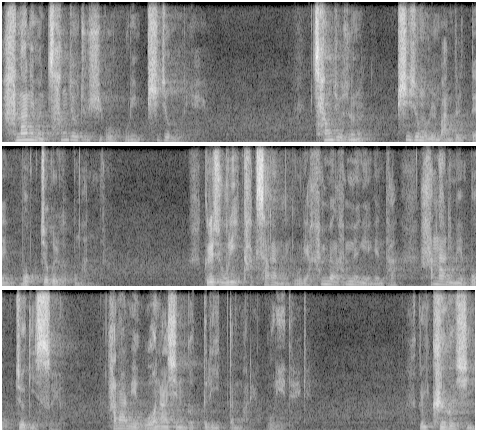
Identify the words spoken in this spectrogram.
하나님은 창조주시고 우린 피조물이에요. 창조주는 피조물을 만들 때 목적을 갖고 만들어요. 그래서 우리 각 사람에게, 우리 한 명한 명에겐 다 하나님의 목적이 있어요. 하나님이 원하시는 것들이 있단 말이에요. 우리들에게. 그럼 그것이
